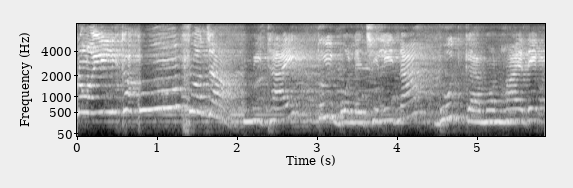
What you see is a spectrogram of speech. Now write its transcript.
নইলটা খুব সোজা। মিঠাই তুই বলেছিলি না ভূত কেমন হয় দেখতে?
